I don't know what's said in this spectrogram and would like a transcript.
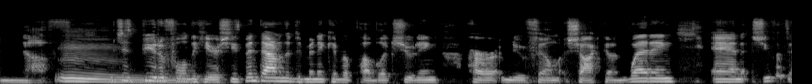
enough. Which is beautiful to mm. hear. She's been down in the Dominican Republic shooting her new film Shotgun Wedding, and she looked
